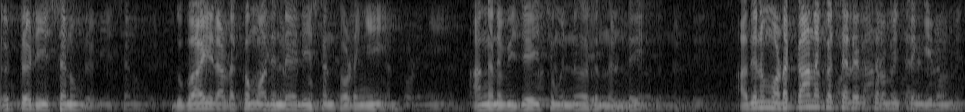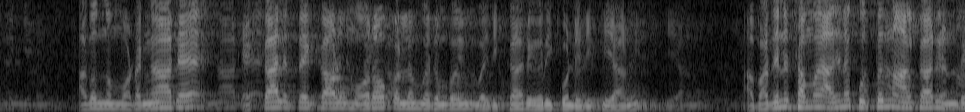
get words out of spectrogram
എട്ട് എഡീഷനും ദുബായിലടക്കം അതിന്റെ എഡീഷൻ തുടങ്ങി. അങ്ങനെ വിജയിച്ച് മുന്നേറുന്നുണ്ട്. അതിന് മുടക്കാനൊക്കെ ചിലർ ശ്രമിച്ചെങ്കിലും അതൊന്നും മുടങ്ങാതെ എക്കാലത്തേക്കാളും ഓരോ കൊല്ലം വരുമ്പോഴും വരിക്കാർ ഏറിക്കൊണ്ടിരിക്കുകയാണ്. അപ്പം അതിനെ സമയം അതിനെ കുത്തുന്ന ആൾക്കാരുണ്ട്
